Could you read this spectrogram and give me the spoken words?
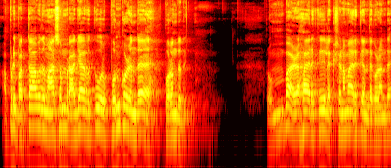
அப்படி பத்தாவது மாதம் ராஜாவுக்கு ஒரு பொன் குழந்தை பிறந்தது. ரொம்ப அழகாக இருக்குது லக்ஷணமாக இருக்குது அந்த குழந்தை.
